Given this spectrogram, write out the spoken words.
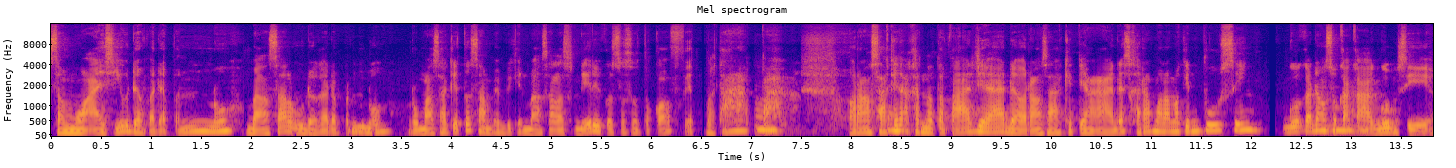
Semua ICU udah pada penuh. Bangsal udah gak ada penuh. Rumah sakit tuh sampai bikin bangsal sendiri khusus untuk COVID. Buat apa? Orang sakit akan tetap aja ada orang sakit yang ada sekarang malah makin pusing. Gue kadang suka Hmm. kagum sih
